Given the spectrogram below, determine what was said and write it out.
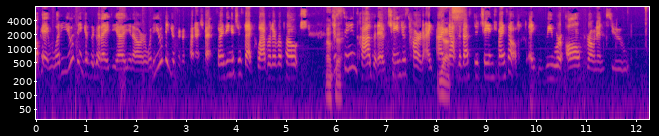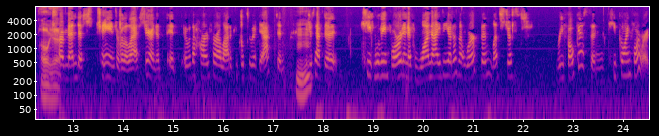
Okay, what do you think is a good idea, you know, or what do you think is a good punishment? So I think it's just that collaborative approach Okay. just staying positive. Change is hard. I, I'm Yes. not the best at change myself. I, we were all thrown into Oh yeah. tremendous change over the last year, and it, it, it was hard for a lot of people to adapt. And hmm you just have to keep moving forward. And if one idea doesn't work, then let's just refocus and keep going forward.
